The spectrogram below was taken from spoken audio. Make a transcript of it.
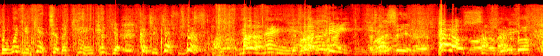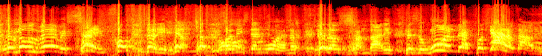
But when you get to the king, could you, could you just whisper my name before the king? That's what he said, man. Hello, somebody. And those very same folk that he helped, at least that one, hello, somebody, is the one that forgot about him.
